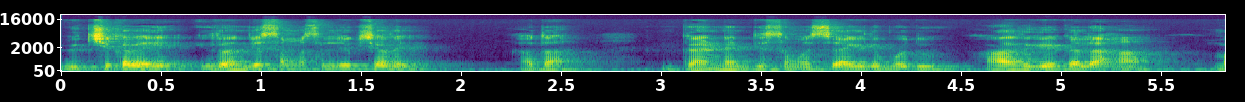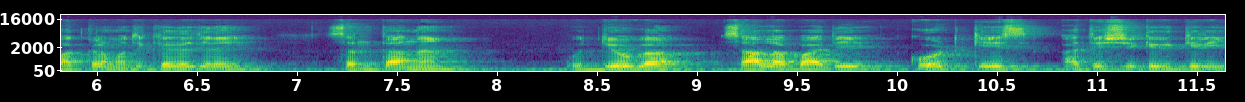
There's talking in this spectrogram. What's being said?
ವೀಕ್ಷಕರೇ, ಇದೊಂದೇ ಸಮಸ್ಯೆ ವೀಕ್ಷಕರೇ. ಹೌದಾ? ಗಂಡಂತಿ ಸಮಸ್ಯೆ ಆಗಿರ್ಬೋದು ಆರೋಗ್ಯ ಕಲಹ ಮಕ್ಕಳ ಮತ್ತು ಕೇಳಿದರೆ ಸಂತಾನ, ಉದ್ಯೋಗ ಸಾಲಬಾಧೆ ಕೋರ್ಟ್ ಕೇಸ್, ಅತಿಶಯ ಕಿರಿಕಿರಿ.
